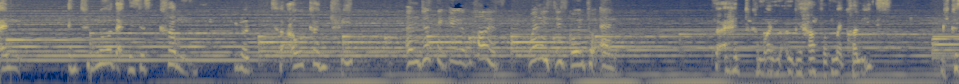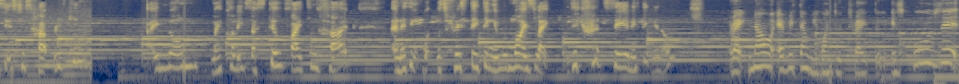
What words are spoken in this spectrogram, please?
And and to know that this has come, you know, to our country. I'm just thinking how is when is this going to end? So I had to come on on behalf of my colleagues because it's just heartbreaking. I know my colleagues are still fighting hard, and I think what was frustrating even more is like they can't say anything, you know right now every time we want to try to expose it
